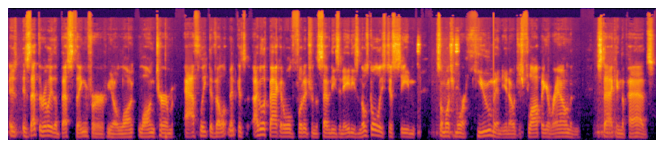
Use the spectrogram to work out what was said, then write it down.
is is that the really the best thing for you know long long term athlete development? Because I look back at old footage from the 70s and 80s, and those goalies just seem so much more human, you know, just flopping around and stacking the pads.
